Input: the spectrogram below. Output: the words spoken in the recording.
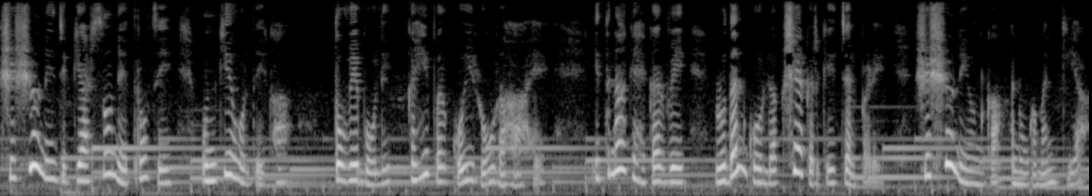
शिष्यों ने जिज्ञासु नेत्रों से उनकी ओर देखा तो वे बोले, कहीं पर कोई रो रहा है। इतना कहकर वे रुदन को लक्ष्य करके चल पड़े। शिष्य ने उनका अनुगमन किया।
